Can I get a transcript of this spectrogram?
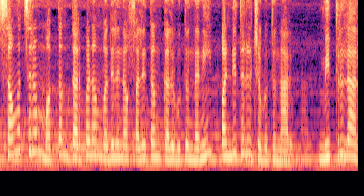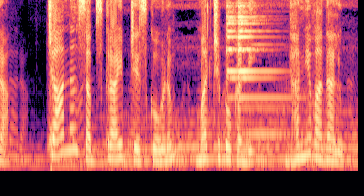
సంవత్సరం మొత్తం తర్పణం వదిలిన ఫలితం కలుగుతుందని పండితులు చెబుతున్నారు. మిత్రులారా ఛానల్ సబ్స్క్రైబ్ చేసుకోవడం మర్చిపోకండి. ధన్యవాదాలు.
